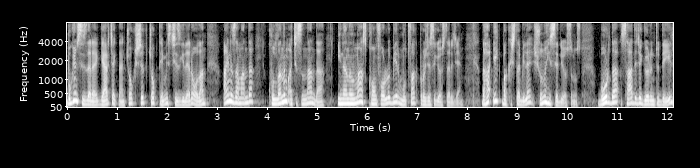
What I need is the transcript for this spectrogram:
Bugün sizlere gerçekten çok şık, çok temiz çizgileri olan, aynı zamanda kullanım açısından da inanılmaz konforlu bir mutfak projesi göstereceğim. Daha ilk bakışta bile şunu hissediyorsunuz. Burada sadece görüntü değil,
